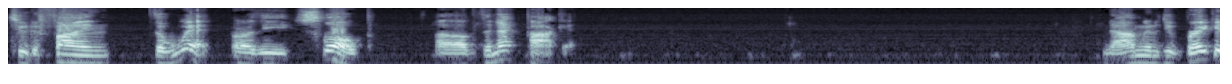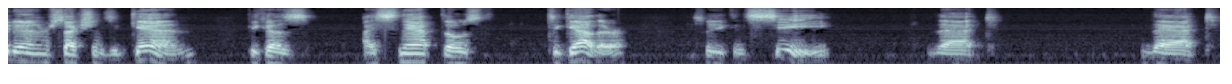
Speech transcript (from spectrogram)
to define the width or the slope of the neck pocket. Now I'm going to do break it in intersections again because I snapped those together so you can see that that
